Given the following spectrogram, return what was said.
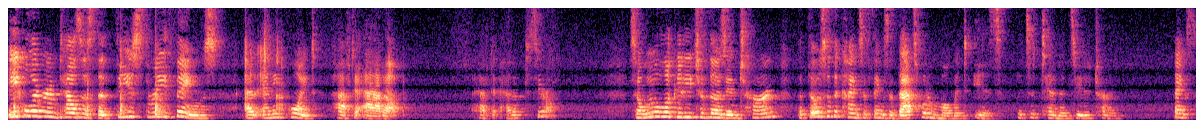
Equilibrium tells us that these three things at any point have to add up, have to add up to zero. So we will look at each of those in turn, but those are the kinds of things that that's what a moment is. It's a tendency to turn. Thanks.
